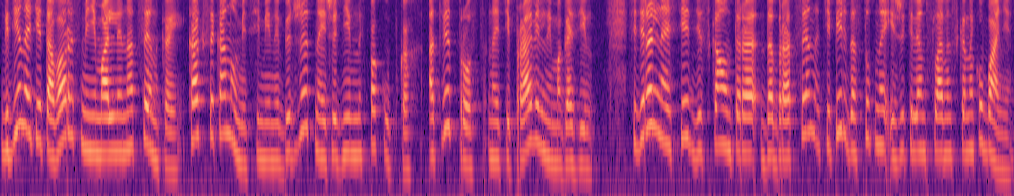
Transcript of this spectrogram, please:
Где найти товары с минимальной наценкой? Как сэкономить семейный бюджет на ежедневных покупках? Ответ прост – найти правильный магазин. Федеральная сеть дискаунтера «Доброцен» теперь доступна и жителям Славянска на Кубани.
